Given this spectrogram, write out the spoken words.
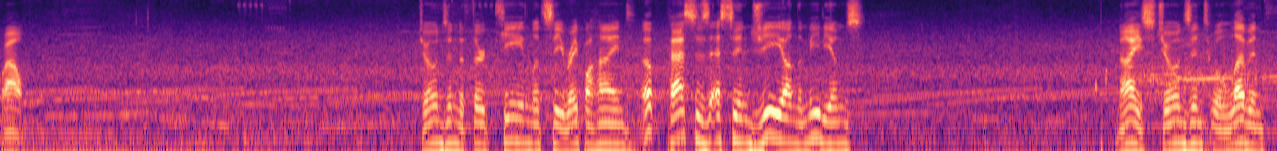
Wow. Jones into 13. Let's see, right behind. Oh, passes SNG on the mediums. Nice. Jones into 11th.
